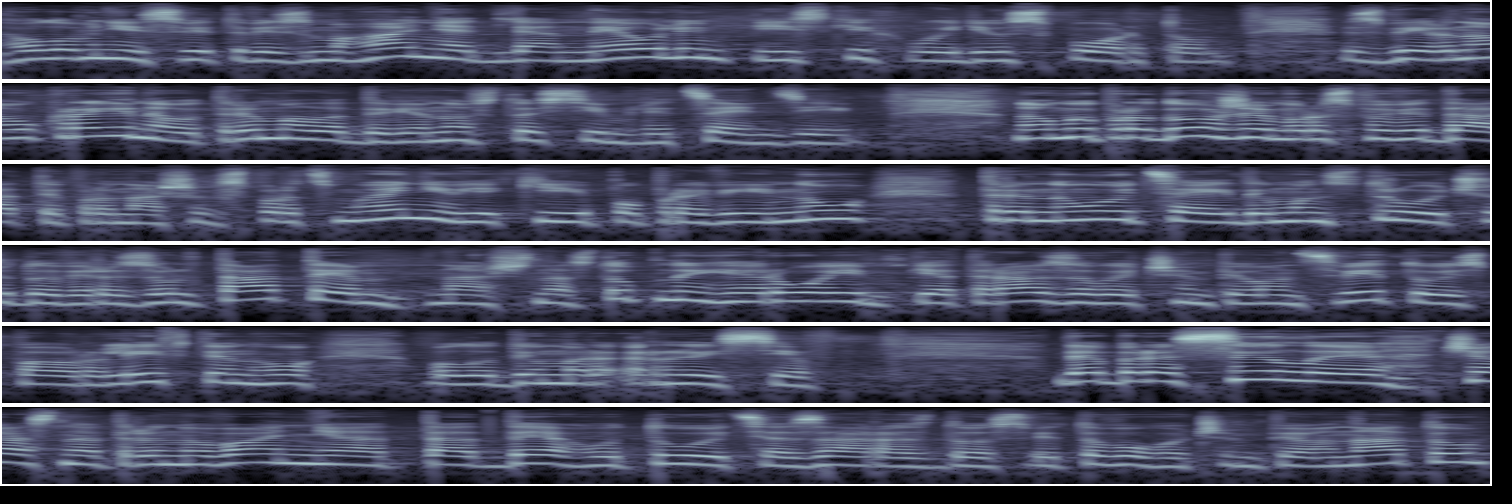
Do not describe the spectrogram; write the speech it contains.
головні світові змагання для неолімпійських видів спорту. Збірна України отримала 97 ліцензій. Ну а ми продовжуємо розповідати про наших спортсменів, які, попри війну, тренуються і демонструють чудові результати. Наш наступний герой п'ятиразовий чемпіон світу із пауерліфтингу Володимир Рисів. Де бере сили, час на тренування та де готується зараз до світового чемпіонату.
